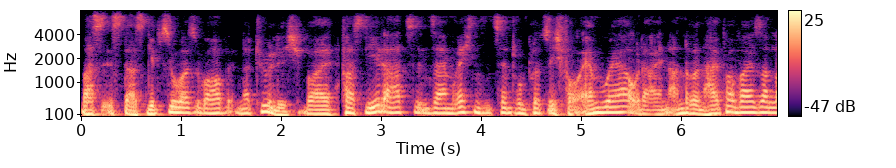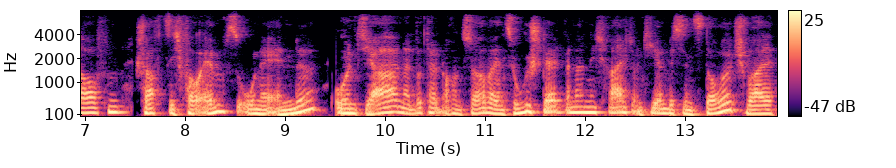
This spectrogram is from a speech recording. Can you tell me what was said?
Was ist das? Gibt es sowas überhaupt? Natürlich, weil fast jeder hat in seinem Rechenzentrum plötzlich VMware oder einen anderen Hypervisor laufen, schafft sich VMs ohne Ende und ja, dann wird halt noch ein Server hinzugestellt, wenn er nicht reicht und hier ein bisschen Storage, weil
